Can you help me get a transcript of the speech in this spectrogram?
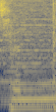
ฉัน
